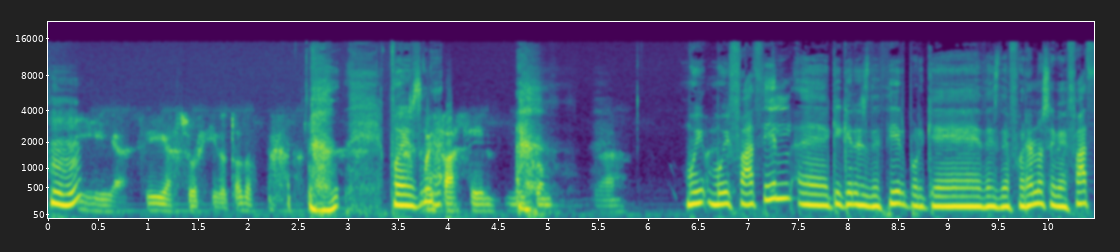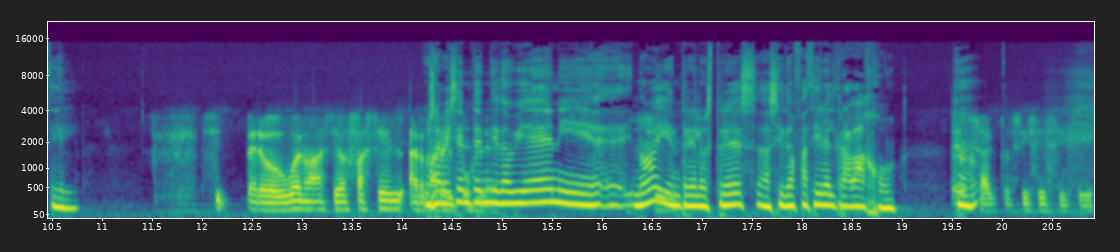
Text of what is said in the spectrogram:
Uh -huh. Y así ha surgido todo. pues muy fácil, muy Muy, muy fácil, eh, ¿qué quieres decir? Porque desde fuera no se ve fácil pero bueno, ha sido fácil armar. Os habéis entendido bien y, eh, ¿no? Sí. y entre los tres ha sido fácil el trabajo. Exacto, sí, sí, sí, sí.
